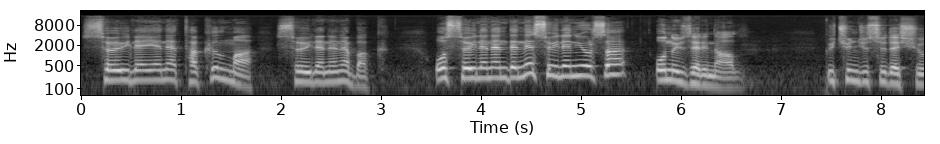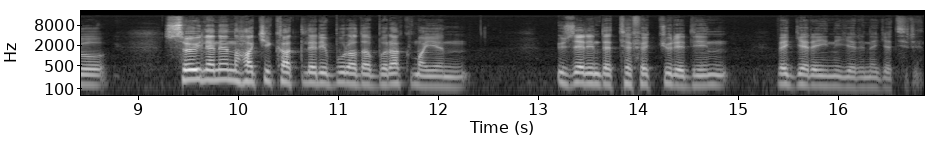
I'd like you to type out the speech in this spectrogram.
söyleyene takılma söylenene bak. O söylenende ne söyleniyorsa onu üzerine al. Üçüncüsü de şu söylenen hakikatleri burada bırakmayın. Üzerinde tefekkür edin ve gereğini yerine getirin.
